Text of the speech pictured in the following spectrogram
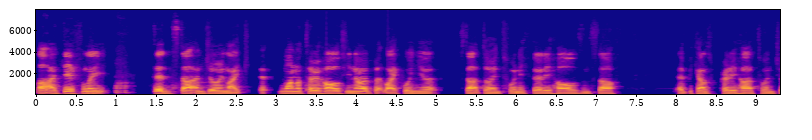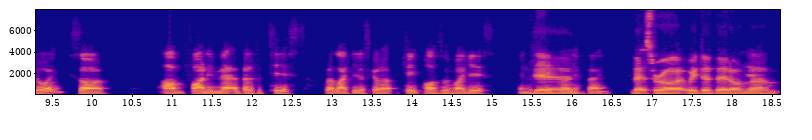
Like, I definitely did start enjoying like one or two holes, you know, but like when you start doing 20, 30 holes and stuff, it becomes pretty hard to enjoy. So I'm finding that a bit of a test, but like you just gotta keep positive, I guess, and just keep Yeah. doing your thing. that's right. We did that on. Yeah. Um,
